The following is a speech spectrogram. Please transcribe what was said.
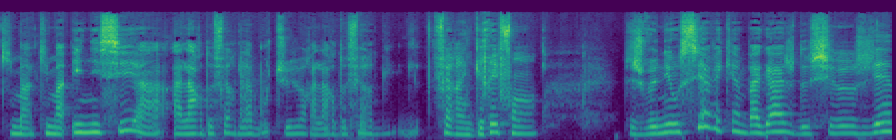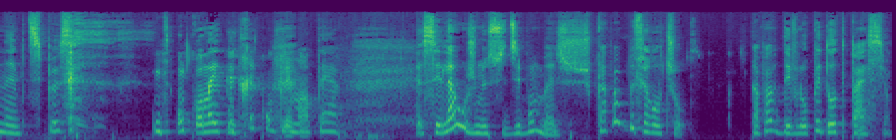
qui, m'a qui m'a initié à, à l'art de faire de la bouture, à l'art de faire faire un greffon. Puis je venais aussi avec un bagage de chirurgienne un petit peu. Donc on a été très complémentaires. C'est là où je me suis dit bon ben je suis capable de faire autre chose, capable de développer d'autres passions.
